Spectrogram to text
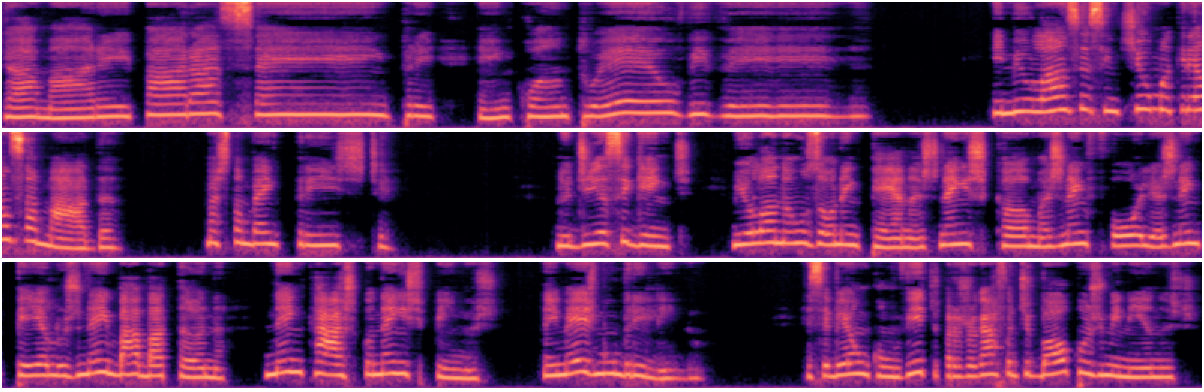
Te amarei para sempre enquanto eu viver. E Milan se sentiu uma criança amada, mas também triste. No dia seguinte, Milan não usou nem penas, nem escamas, nem folhas, nem pelos, nem barbatana, nem casco, nem espinhos, nem mesmo um brilhinho. Recebeu um convite para jogar futebol com os meninos.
